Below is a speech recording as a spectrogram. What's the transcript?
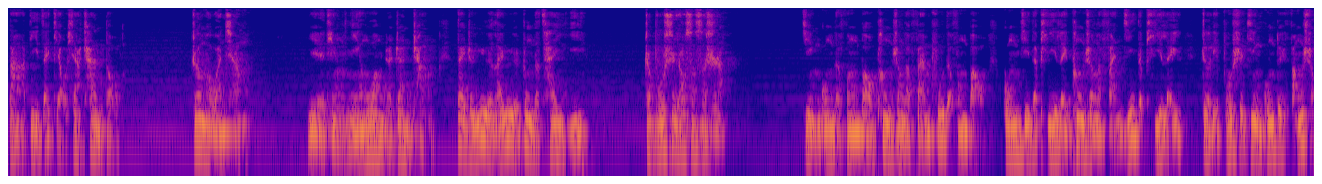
大地在脚下颤抖。这么顽强，叶挺凝望着战场，带着越来越重的猜疑。这不是幺四四师。进攻的风暴碰上了反扑的风暴，攻击的霹雷碰上了反击的霹雷。这里不是进攻对防守，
